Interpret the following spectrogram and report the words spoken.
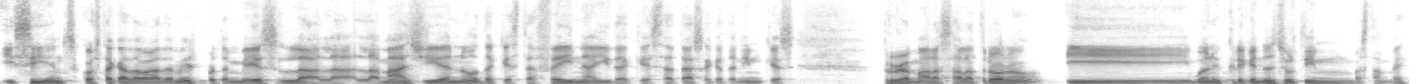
i sí, ens costa cada vegada més, però també és la, la, la màgia no? d'aquesta feina i d'aquesta tasca que tenim, que és programar la sala Trono i, bueno, crec que ens en sortim bastant bé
